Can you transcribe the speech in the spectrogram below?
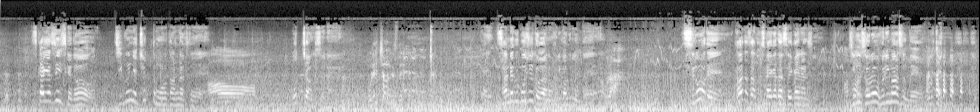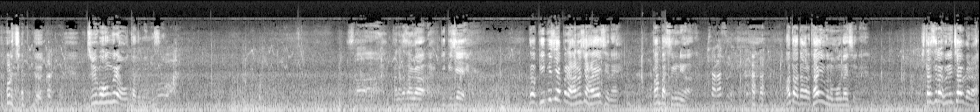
使いやすいんですけど自分にはちょっと物足んなくてあ折っちゃうんですよね350度があの振りまくるんでスローで川田さんの使い方が正解なんですよ。自分それを振り回すんで折れちゃった 折れちゃった。15本ぐらい折ったと思います。さあ田中さんが PPJ でも PPJ やっぱり話早いですよね。短波するには。すね。あとはだから体力の問題ですよね。ひたすら触れちゃうから。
